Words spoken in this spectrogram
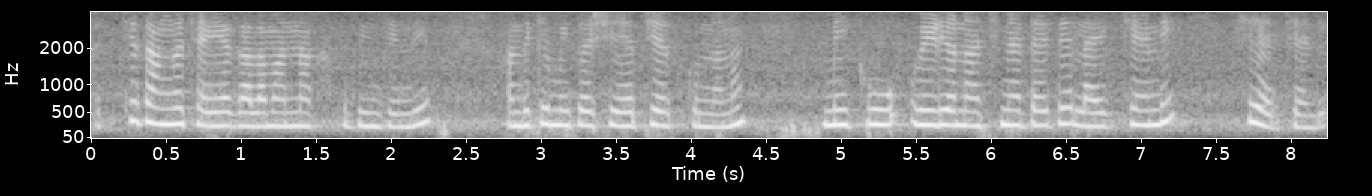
ఖచ్చితంగా చేయగలమని నాకు అనిపించింది. అందుకే మీతో షేర్ చేసుకున్నాను. మీకు వీడియో నచ్చినట్టయితే లైక్ చేయండి షేర్ చేయండి.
